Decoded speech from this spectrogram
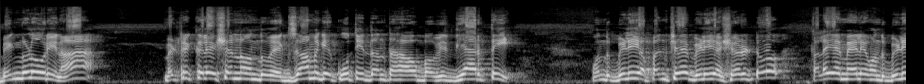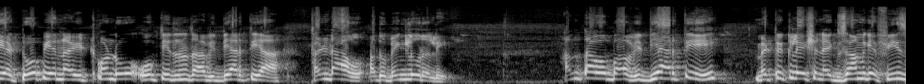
ಬೆಂಗಳೂರಿನ ಮೆಟ್ರಿಕ್ಯುಲೇಷನ್ ಒಂದು ಎಕ್ಸಾಮಿಗೆ ಕೂತಿದ್ದಂತಹ ಒಬ್ಬ ವಿದ್ಯಾರ್ಥಿ, ಒಂದು ಬಿಳಿಯ ಪಂಚೆ, ಬಿಳಿಯ ಶರ್ಟು ತಲೆಯ ಮೇಲೆ ಒಂದು ಬಿಳಿಯ ಟೋಪಿಯನ್ನು ಇಟ್ಕೊಂಡು ಹೋಗ್ತಿದ್ದಂತಹ ವಿದ್ಯಾರ್ಥಿಯ ತಂಡ ಅದು ಬೆಂಗಳೂರಲ್ಲಿ. ಅಂಥ ಒಬ್ಬ ವಿದ್ಯಾರ್ಥಿ ಮೆಟ್ರಿಕ್ಯುಲೇಷನ್ ಎಕ್ಸಾಮ್ಗೆ ಫೀಸ್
